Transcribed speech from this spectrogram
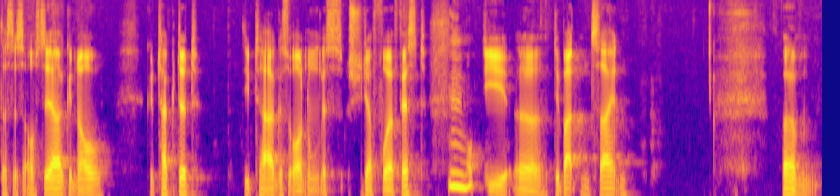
Das ist auch sehr genau getaktet. Die Tagesordnung ist, steht ja vorher fest, mhm. die äh, Debattenzeiten. Ähm,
